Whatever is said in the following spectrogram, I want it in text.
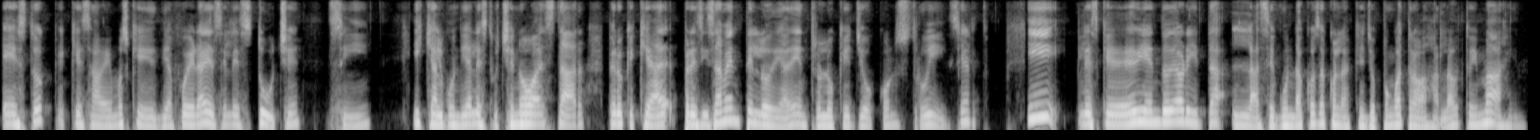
Esto que, sabemos que de afuera es el estuche, ¿sí? Y que algún día el estuche no va a estar, pero que queda precisamente lo de adentro, lo que yo construí, ¿cierto? Y les quedé viendo de ahorita la segunda cosa con la que yo pongo a trabajar la autoimagen,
